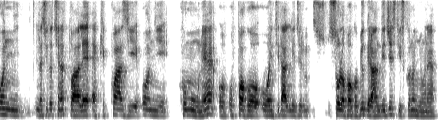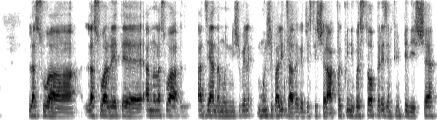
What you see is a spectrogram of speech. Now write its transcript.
ogni, la situazione attuale è che quasi ogni comune o, o, poco, o entità legger, solo poco più grandi gestiscono ognuna la sua, la sua rete, hanno la sua azienda municipalizzata che gestisce l'acqua e quindi questo per esempio impedisce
